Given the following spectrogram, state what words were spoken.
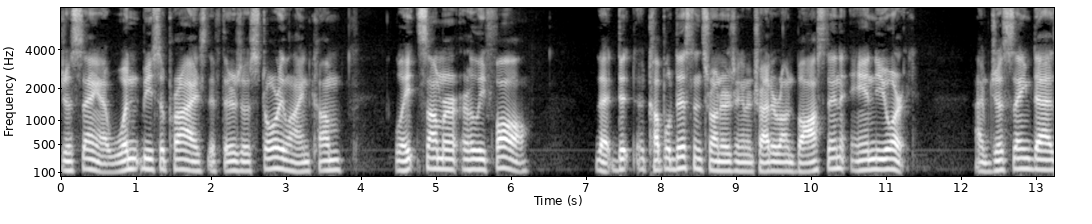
Just saying, I wouldn't be surprised if there's a storyline come late summer, early fall that a couple distance runners are going to try to run Boston and New York. I'm just saying Des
